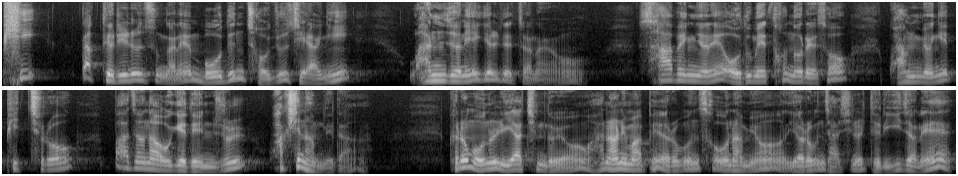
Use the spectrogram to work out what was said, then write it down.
피딱 드리는 순간에 모든 저주 재앙이 완전히 해결됐잖아요. 400년의 어둠의 터널에서 광명의 빛으로 빠져나오게 된 줄 확신합니다. 그럼 오늘 이 아침도요, 하나님 앞에 여러분 서원하며 여러분 자신을 드리기 전에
